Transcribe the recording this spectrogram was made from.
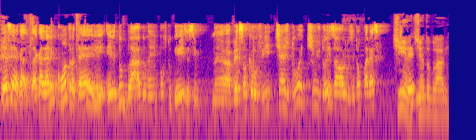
E assim, a, a, galera encontra até ele, ele dublado né, em português, assim. Né, a versão que eu vi tinha, as duas, tinha os dois áudios, então parece que. Tinha, teve, tinha dublado.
